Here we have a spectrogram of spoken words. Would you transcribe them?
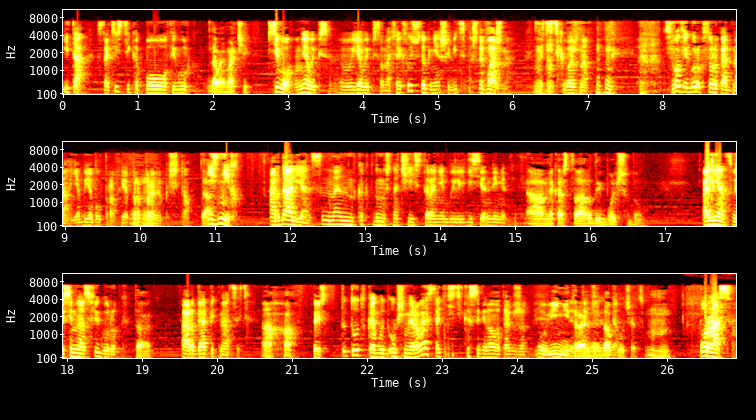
Итак, статистика по фигуркам. Давай, мочи. Всего. У меня выписано. Я выписал на всякий случай, чтобы не ошибиться, потому что важно. Статистика важна. Всего фигурок 41. Я, я был прав, я угу. правильно посчитал. Да. Из них Орда Альянс. Как ты думаешь, на чьей стороне были DC Unlimited? А, мне кажется, Орды больше был. Альянс 18 фигурок. Так. Орда 15. Ага. То есть тут как бы общемировая статистика сыграла также. Ну и нейтральная, также, да, да, получается. Угу. По расам.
